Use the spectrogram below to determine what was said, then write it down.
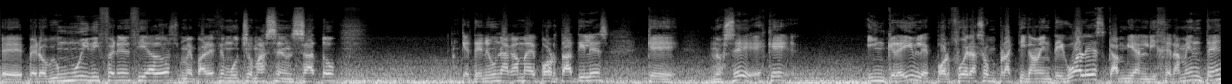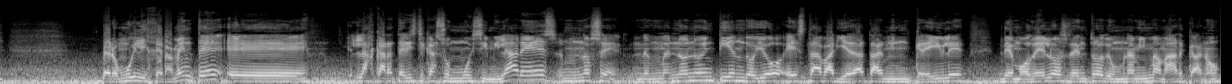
eh, pero muy diferenciados, me parece mucho más sensato que tener una gama de portátiles que, no sé, es que increíbles, por fuera son prácticamente iguales, cambian ligeramente, pero muy ligeramente. Eh, las características son muy similares, no sé, no, no, entiendo yo esta variedad tan increíble de modelos dentro de una misma marca, ¿no?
